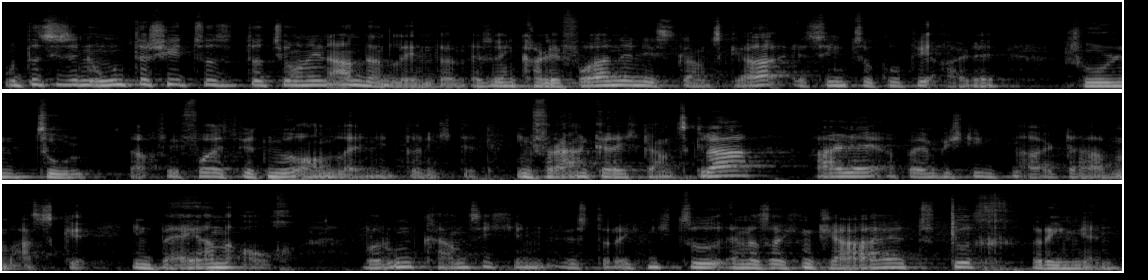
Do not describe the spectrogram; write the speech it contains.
Und das ist ein Unterschied zur Situation in anderen Ländern. Also in Kalifornien ist ganz klar, es sind so gut wie alle Schulen zu. Nach wie vor, es wird nur online unterrichtet. In Frankreich ganz klar, alle ab einem bestimmten Alter haben Maske. In Bayern auch. Warum kann sich in Österreich nicht zu einer solchen Klarheit durchringen?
